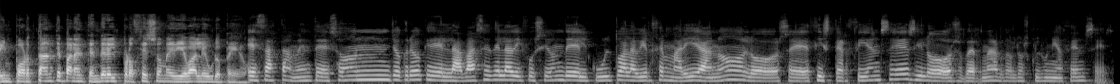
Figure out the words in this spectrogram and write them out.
importante para entender el proceso medieval europeo. Exactamente, son yo creo que la base de la difusión del culto a la Virgen María, ¿no? Los eh, cistercienses y los bernardos, los cluniacenses.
